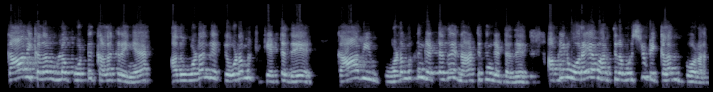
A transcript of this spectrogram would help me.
காவி கலர் உள்ள போட்டு கலக்குறீங்க அது உடம்புக்கு உடம்புக்கு கெட்டது. காவி உடம்புக்கும் கெட்டது நாட்டுக்கும் கெட்டது அப்படின்னு ஒரே வார்த்தையில முடிச்சுட்டு இப்படி கிளம்பி போனேன்.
